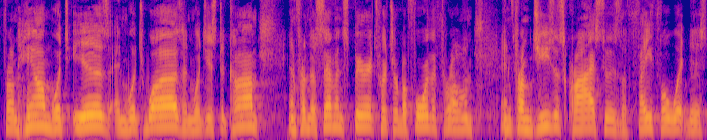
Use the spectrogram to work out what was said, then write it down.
from him which is and which was and which is to come, and from the seven spirits which are before the throne, and from Jesus Christ, who is the faithful witness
